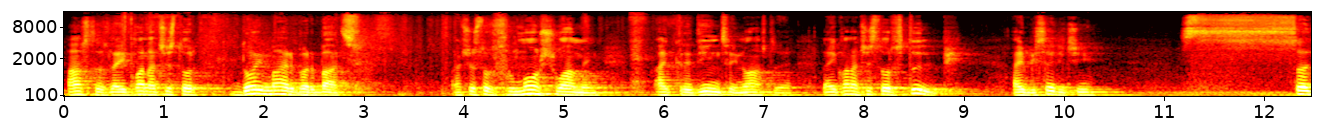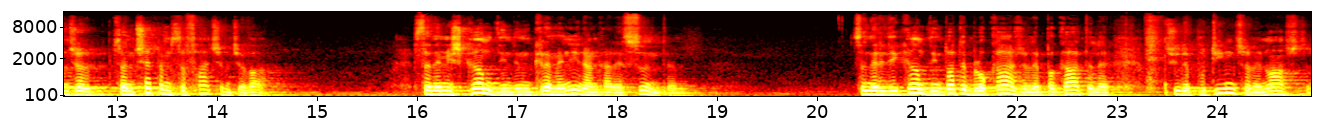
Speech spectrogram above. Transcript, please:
astăzi la icoana acestor doi mari bărbați, acestor frumoși oameni ai credinței noastre, la icoana acestor stâlpi ai bisericii, să, încerc, să începem să facem ceva. Să ne mișcăm din, din cremenirea în care suntem. Să ne ridicăm din toate blocajele, păcatele și de putințele noastre.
